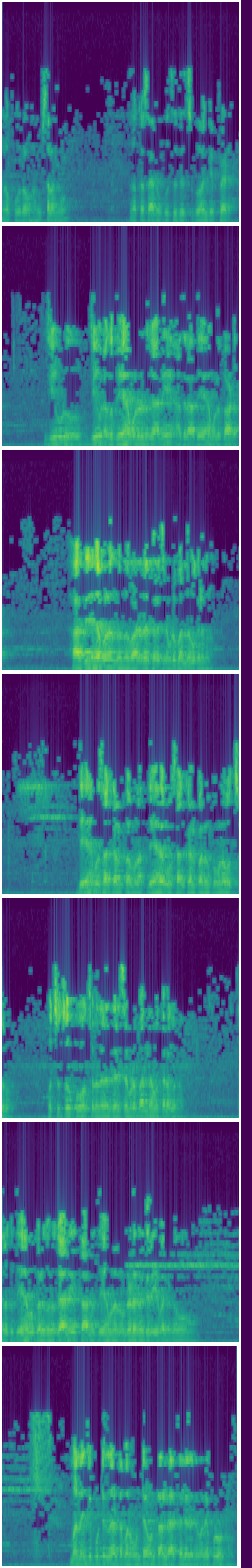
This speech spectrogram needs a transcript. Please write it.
మనం పూర్వం హంసలము అదొక్కసారి గుర్తు తెచ్చుకో అని చెప్పాడు. జీవుడు జీవులకు దేహముడు కానీ అతడు ఆ దేహములు కాడు. ఆ దేహమునందున్న వాడిని తలచినప్పుడు బంధము కలుగును దేహము సంకల్పమున దేహము సంకల్ప రూపమున వచ్చును. వచ్చుచూ పోవచ్చున్నదని తెలిసినప్పుడు బంధము కలుగును తనకు దేహము కలుగును కానీ తాను దేహంలో ఉండడమే తెలియవలను. మన నుంచి పుట్టిందంటే మనం ఉంటే ఉంటాం లేకపోతే లేదని మనం ఎప్పుడు ఉంటాం?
